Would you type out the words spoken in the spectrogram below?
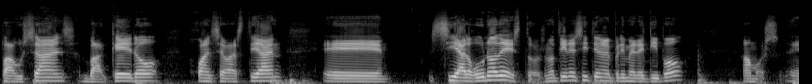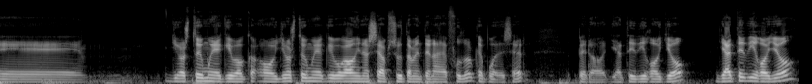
Pau Sanz, Vaquero, Juan Sebastián. si alguno de estos no tiene sitio en el primer equipo, vamos, yo estoy muy equivocado, yo estoy muy equivocado y no sé absolutamente nada de fútbol, que puede ser, pero ya te digo yo, ya te digo yo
